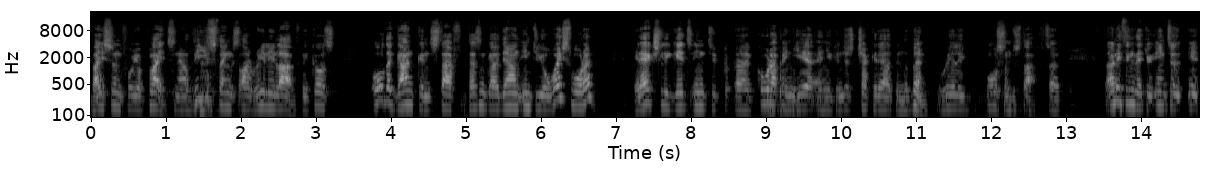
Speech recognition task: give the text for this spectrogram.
basin for your plates. Now these things I really love because all the gunk and stuff doesn't go down into your wastewater. It actually gets into uh, caught up in here and you can just chuck it out in the bin. Really awesome stuff. So the only thing that you enter in,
